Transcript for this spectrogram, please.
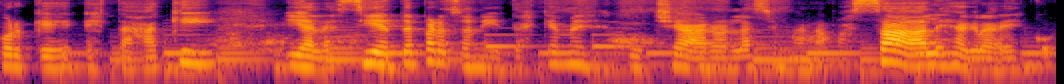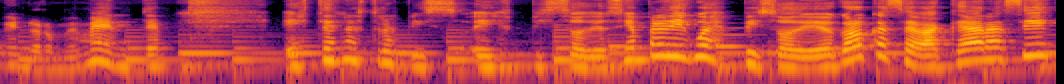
porque estás aquí y a las siete personitas que me escucharon la semana pasada les agradezco enormemente. Este es nuestro episodio. Siempre digo episodio, yo creo que se va a quedar así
